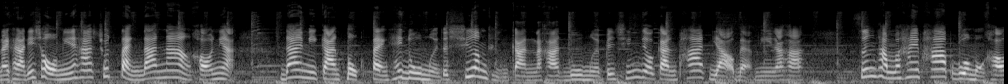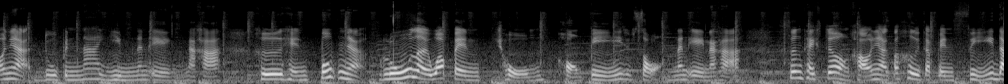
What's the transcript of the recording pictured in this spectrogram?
ในขณะที่โฉมนี้นะคะ ชุดแต่งด้านหน้าของเขาเนี่ย ได้มีการตกแต่งให้ดูเหมือนจะเชื่อมถึงกันนะคะ ดูเหมือนเป็นชิ้นเดียวกันพาดยาวแบบนี้นะคะ ซึ่งทำให้ภาพรวมของเขาเนี่ยดูเป็นหน้ายิ้มนั่นเองนะคะ คือเห็นปุ๊บเนี่ยรู้เลยว่าเป็นโฉมของปี 22 นั่นเองนะคะซึ่ง texture ของเขาเนี่ยก็คือจะเป็นสีด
